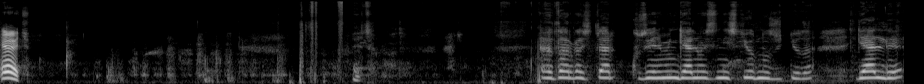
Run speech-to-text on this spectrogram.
Evet. Evet. Evet arkadaşlar kuzenimin gelmesini istiyordunuz videoda. Geldi.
